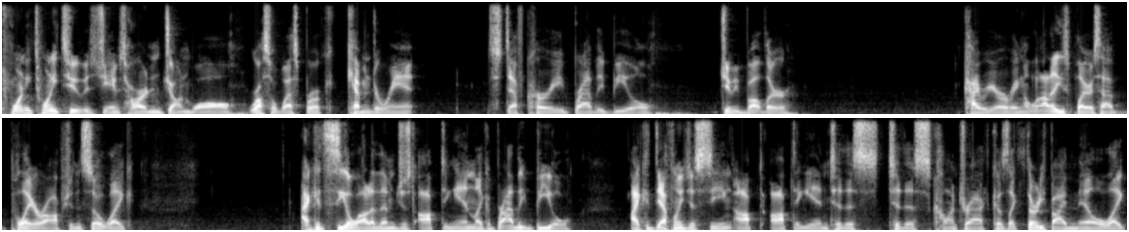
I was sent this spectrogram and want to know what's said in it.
2022 is James Harden, John Wall, Russell Westbrook, Kevin Durant, Steph Curry, Bradley Beal, Jimmy Butler, Kyrie Irving. A lot of these players have player options. So, like, I could see a lot of them just opting in. Like a Bradley Beal, I could definitely just seeing opt opting in to this to this contract because like 35 mil, like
